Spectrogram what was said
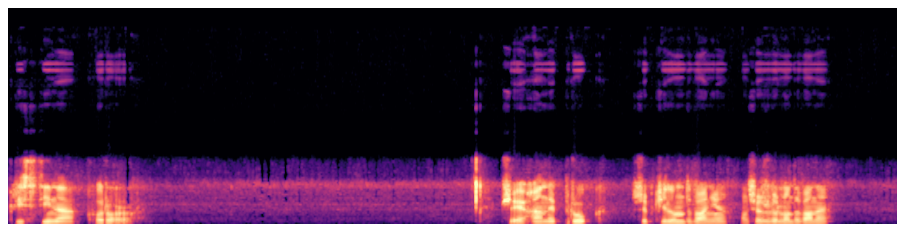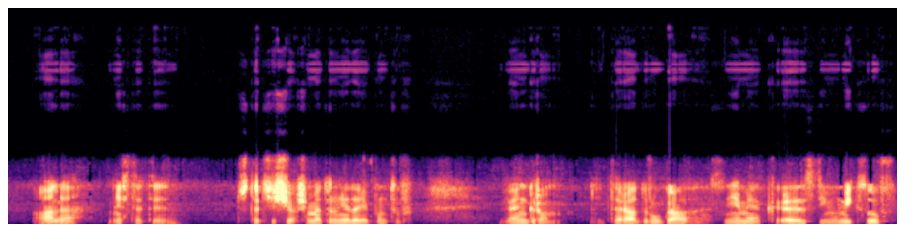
Kristina Koror. Przejechany próg, szybkie lądowanie, chociaż wylądowane ale niestety 48 metrów nie daje punktów Węgrom. Teraz druga z Niemiek e, z teamu mixów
